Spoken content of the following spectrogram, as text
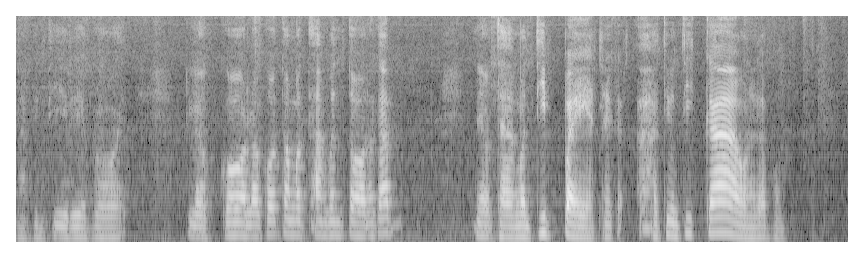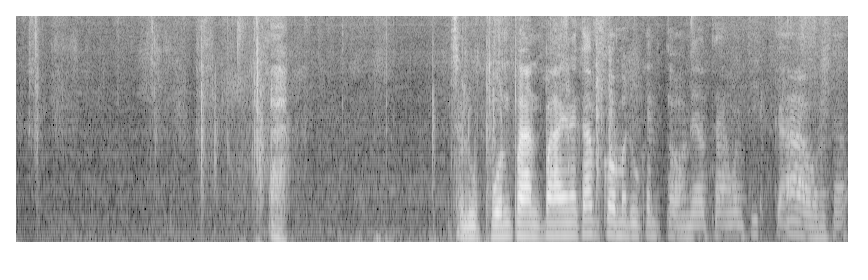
นะเป็นที่เรียบร้อย แล้วก็เราก็ต้องมาตามกันต่อนะครับ แนวทางวันที่8นะครับอ่าที่วันที่ 9 นะครับผมสรุปผลผ่านไปนะครับ ก็มาดูกันต่อแนวทางวันที่ 9 นะครับ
